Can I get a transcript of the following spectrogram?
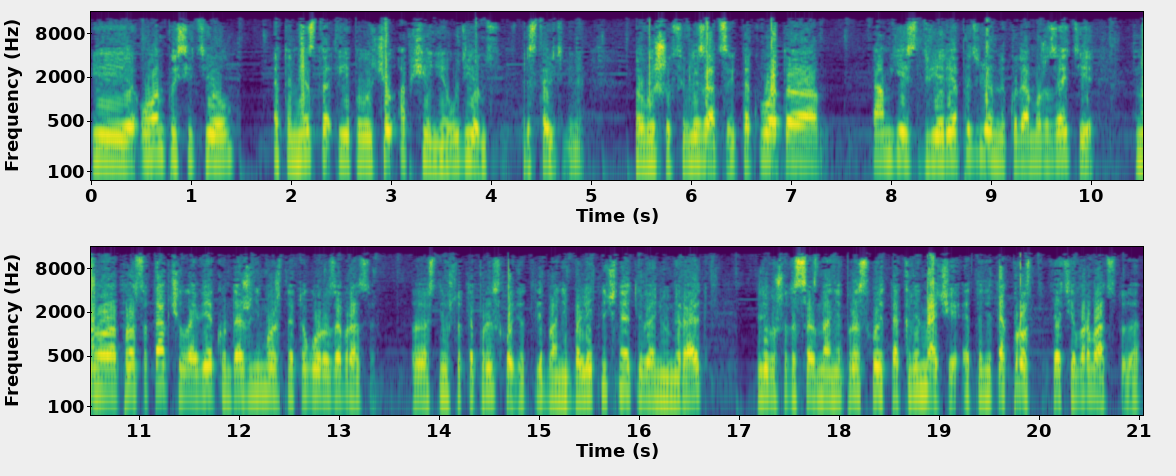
и он посетил это место и получил общение, аудиенцию с представителями высших цивилизаций. Так вот, э, там есть двери определенные, куда можно зайти. Но просто так человек, он даже не может на эту гору забраться. Э, с ним что-то происходит. Либо они болеть начинают, либо они умирают – либо что-то сознание происходит, так или иначе, это не так просто взять и ворваться туда.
